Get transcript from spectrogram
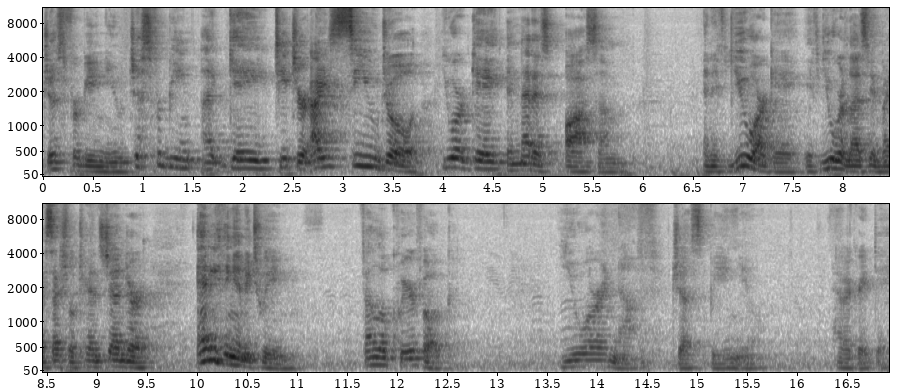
just for being you, just for being a gay teacher. I see you, Joel. You are gay, and that is awesome. And if you are gay, if you are lesbian, bisexual, transgender, anything in between, fellow queer folk, you are enough just being you. Have a great day.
